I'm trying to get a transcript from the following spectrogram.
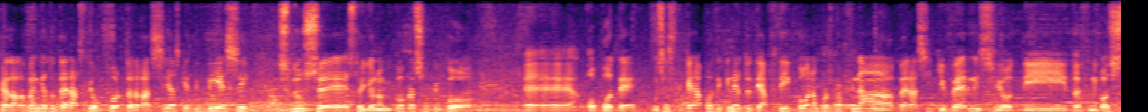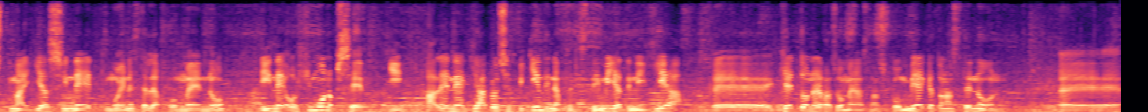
Καταλαβαίνει και το τεράστιο φόρτο εργασίας και την πίεση στους, ε, στο υγειονομικό προσωπικό. Ε, οπότε ουσιαστικά αποδεικνύεται ότι αυτή η εικόνα προσπαθεί να περάσει η κυβέρνηση ότι το Εθνικό Σύστημα Υγείας είναι έτοιμο, είναι στελεχωμένο, είναι όχι μόνο ψεύτικη, αλλά είναι και άκρως επικίνδυνη αυτή τη στιγμή για την υγεία ε, και των εργαζομένων στα νοσοκομεία και των ασθενών. Ε,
